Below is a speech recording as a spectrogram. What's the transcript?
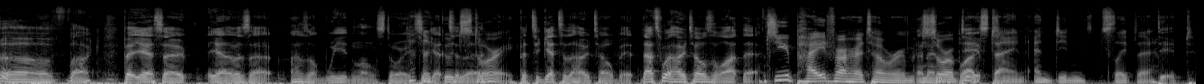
oh fuck! But yeah, so yeah, that was a that was a weird and long story. That's to a get good to the, story. But to get to the hotel bit, that's what hotels are like. There, So you paid for a hotel room, And saw a blood dipped. stain, and didn't sleep there. dipped.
